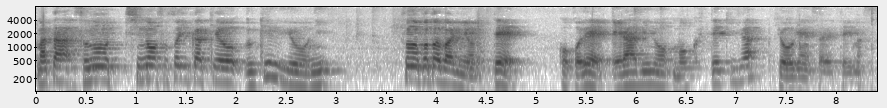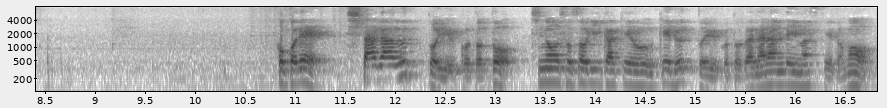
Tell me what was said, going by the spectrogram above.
またその血の注ぎかけを受けるようにその言葉によってここで選びの目的が表現されています。ここで従うということと血の注ぎかけを受けるということが並んでいますけれども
